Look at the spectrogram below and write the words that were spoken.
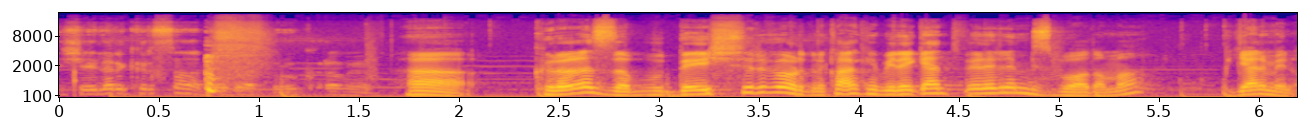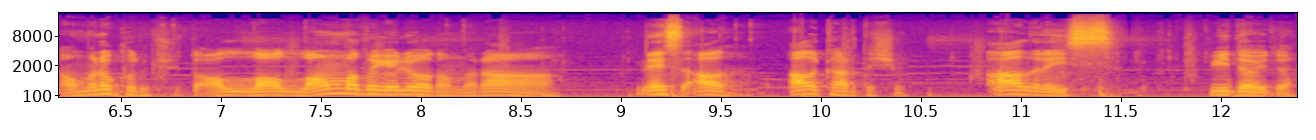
şeyleri kırsana. Bedrock'ları o kıramıyorum. Ha, kırarız da bu değiştiri word'ünü kanka bir legend verelim biz bu adama. Bir gelmeyin amına kodum çıktı. Allah Allah amma da geliyor adamlar ha. Neyse al. Al kardeşim. Al reis. Videoydu.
